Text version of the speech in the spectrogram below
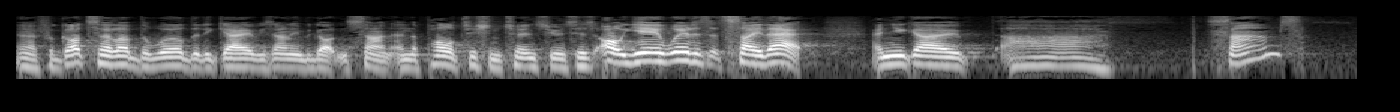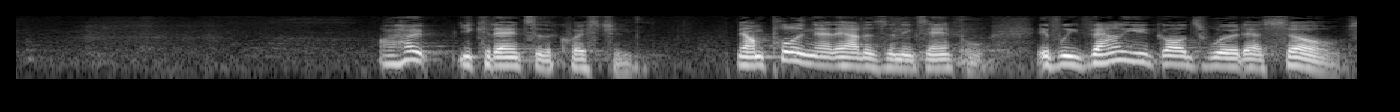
Know, for God so loved the world that he gave his only begotten Son. And the politician turns to you and says, Oh, yeah, where does it say that? And you go, Ah, uh, Psalms? I hope you could answer the question. Now, I'm pulling that out as an example. If we value God's word ourselves,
